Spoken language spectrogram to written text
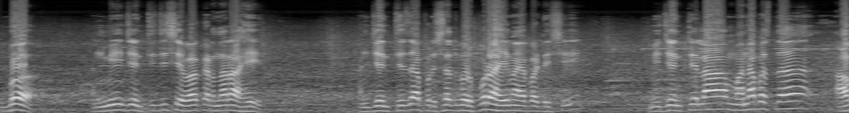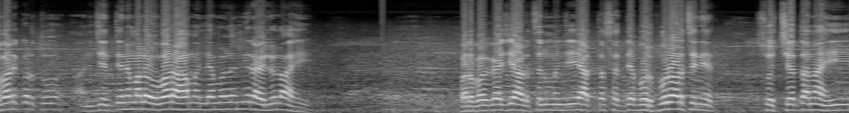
ब आणि मी जनतेची सेवा करणार आहे. आणि जनतेचा प्रतिसाद भरपूर आहे माझ्या पाठीशी. मी जनतेला मनापासून आभार करतो आणि जनतेने मला उभा राहा म्हणल्यामुळे मी राहिलेलो आहे. प्रभागाची अडचण म्हणजे आत्ता सध्या भरपूर अडचणी आहेत. स्वच्छता नाही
